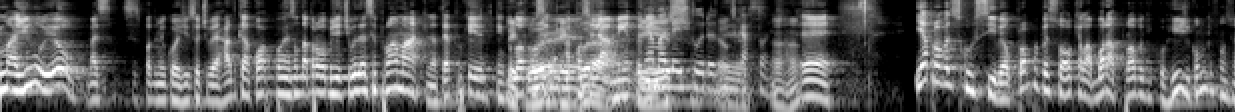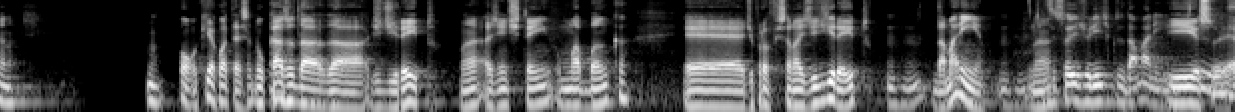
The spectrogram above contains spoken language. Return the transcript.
Imagino eu, mas vocês podem me corrigir se eu estiver errado, que a cor- correção da prova objetiva deve ser por uma máquina, até porque tem todo o Leitura, leitura. aconselhamento ali. é uma Isso, leitura dos isso. cartões. Aham. É. E a prova discursiva? É o próprio pessoal que elabora a prova que corrige? Como que funciona? Bom, o que acontece? No caso da, da- de direito, né, a gente tem uma banca é, de profissionais de direito da Marinha. Né? Assessores jurídicos da Marinha. Isso, Isso. é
